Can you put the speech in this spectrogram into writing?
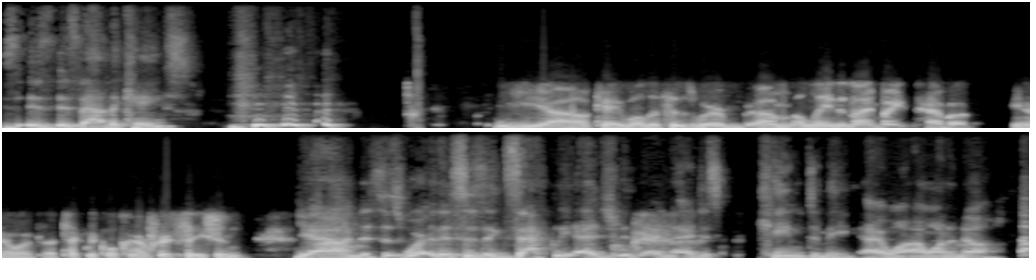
Is, is, is that the case? Yeah okay. Well this is where um, elaine and i might have a you know a, a technical conversation. Yeah um, this is where this is exactly edge and i just came to me. I want i want to know.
